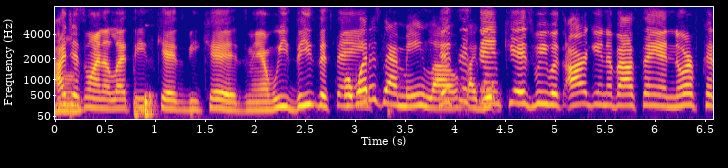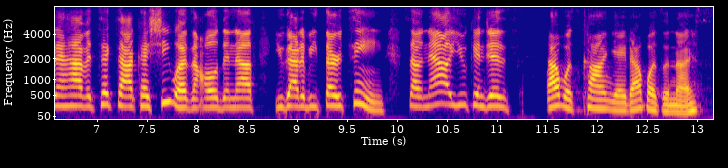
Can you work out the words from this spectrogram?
I Mhm. just want to let these kids be kids, man. We these the same. But what does that mean, This Lo? the Like, same what- kids we was arguing about saying North couldn't have a TikTok because she wasn't old enough. You got to be 13. So now you can just. that was Kanye. That wasn't nice.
